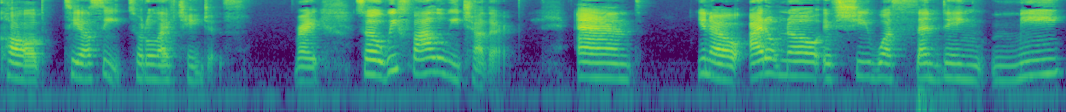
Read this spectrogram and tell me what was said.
called TLC, Total Life Changes, right? So we follow each other. And, you know, I don't know if she was sending me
